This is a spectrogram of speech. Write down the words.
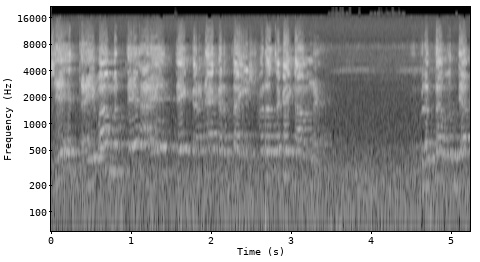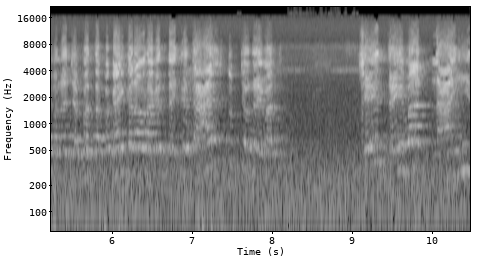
जे दैवामध्ये आहे ते करण्याकरता ईश्वराचं काही काम नाही. व्रत उद्यापना जप तप काही करावं लागत नाही ते तर आहेच तुमच्या दैवात. जे दैवात नाही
